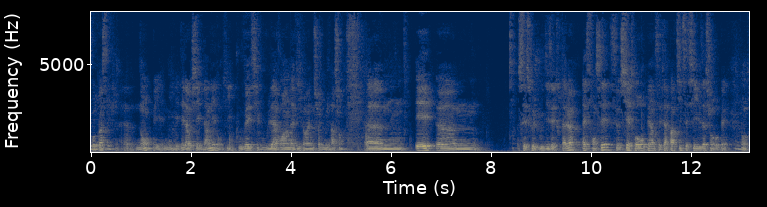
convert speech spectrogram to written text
pourquoi euh, Non, mais, il était là au siècle dernier, donc il pouvait, si vous voulez, avoir un avis quand même sur l'immigration. Euh, et euh, c'est ce que je vous disais tout à l'heure, être français, c'est aussi être européen, c'est faire partie de cette civilisation européenne. Mm. Donc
